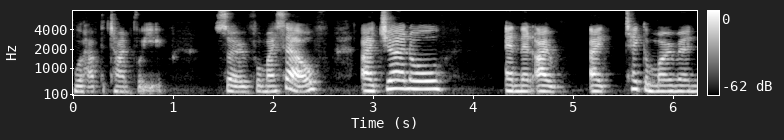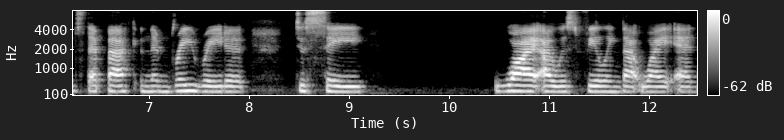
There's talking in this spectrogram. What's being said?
will have the time for you so for myself i journal and then i I take a moment, step back, and then reread it to see why I was feeling that way and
